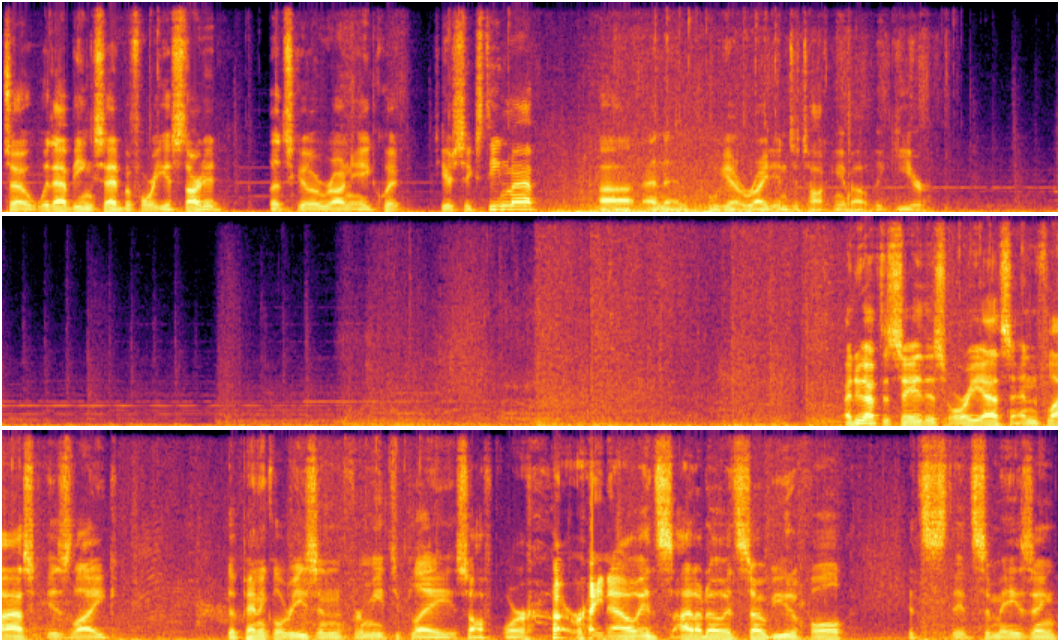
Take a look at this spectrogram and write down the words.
So with that being said, before we get started, let's go run a quick tier 16 map, uh, and then we'll get right into talking about the gear. I do have to say this Oriath's End Flask is like the pinnacle reason for me to play softcore right now. It's I don't know, it's so beautiful. It's it's amazing.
